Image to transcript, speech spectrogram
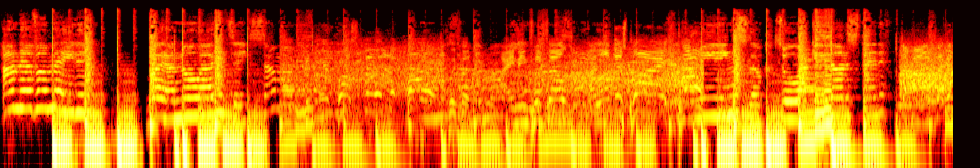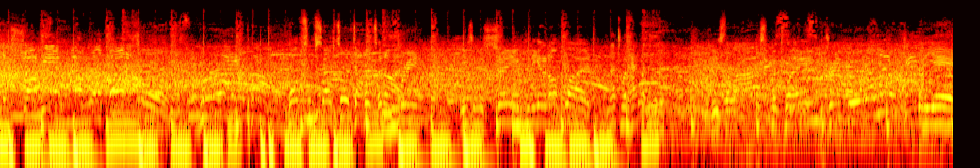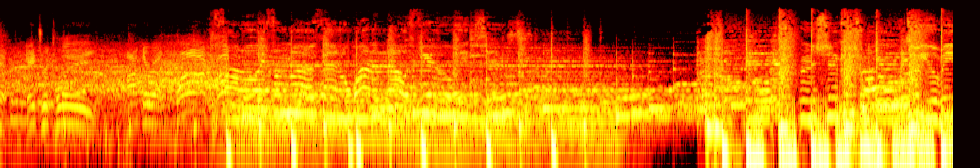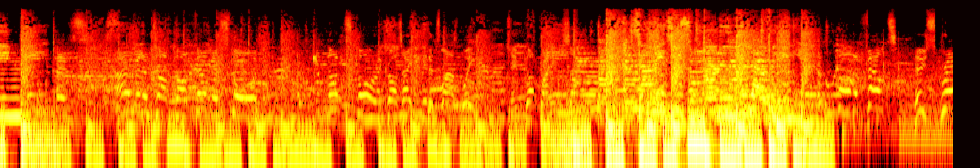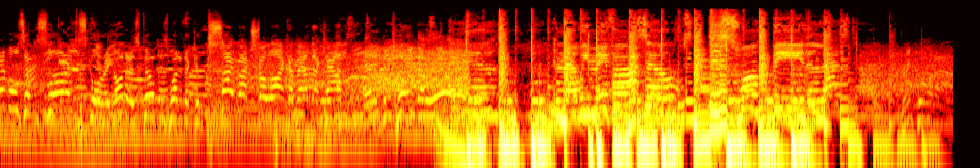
I never made it, but I know what it takes. I'm Clifford aiming for Feldt. I love this play. I'm reading it slow so I can understand it. Helps himself to a double tonight. He's a machine. Can he get an offload? That's what happened. He's the last. McLean, Drinkwater. In the air. Edrick Lee under it. Oh, scored. Not score across 80 minutes last week. scrambles and slides scoring honours. Feldt is one of the... So much to like about the count. And between the legs... And now we for ourselves. This won't be the last time. Drinkwater.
